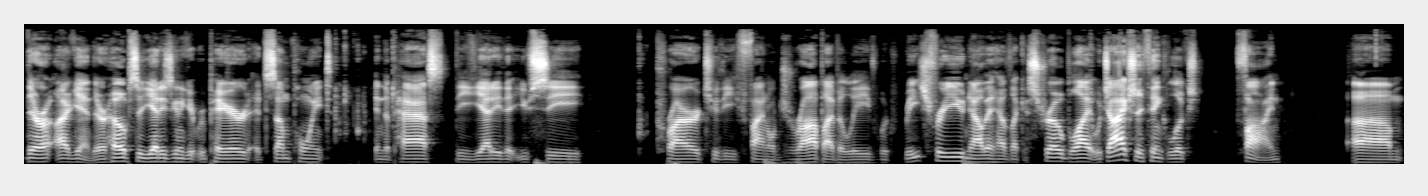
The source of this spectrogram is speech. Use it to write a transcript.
there again, there are hopes the Yeti's going to get repaired at some point in the past. The Yeti that you see prior to the final drop, I believe, would reach for you. Now they have like a strobe light, which I actually think looks fine. Um,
